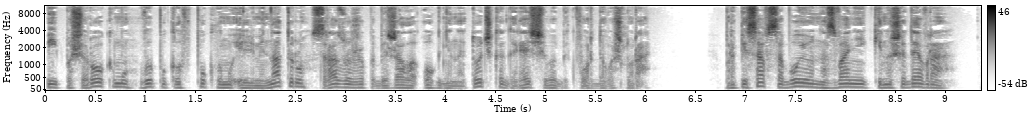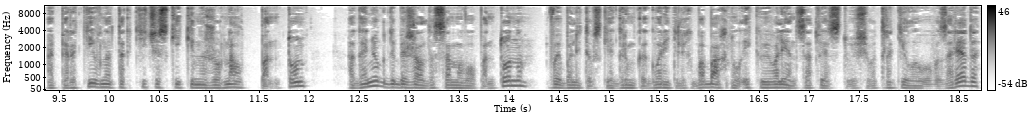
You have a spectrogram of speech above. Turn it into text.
и по широкому, выпукло-впуклому иллюминатору сразу же побежала огненная точка горящего бигфордового шнура. Прописав собою название киношедевра Оперативно-тактический киножурнал «Пантон» Огонек добежал до самого понтона, в айболитовских громкоговорителях бабахнул эквивалент соответствующего тротилового заряда,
